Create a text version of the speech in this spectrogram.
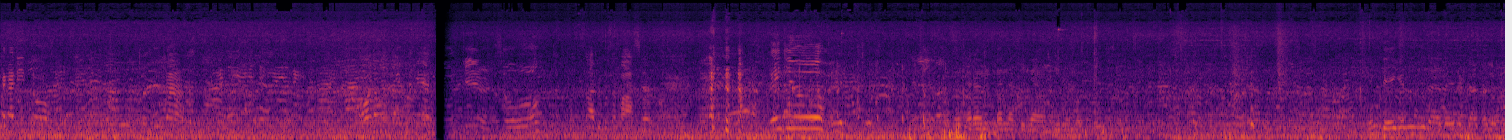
ka na dito. Una. Wala ko tayo mag Don't care. So, Sabi ko sa buzzer. thank you! Karamitan na sila hindi mo mag-post. Hindi, ganun sila na nagtatanong ko.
